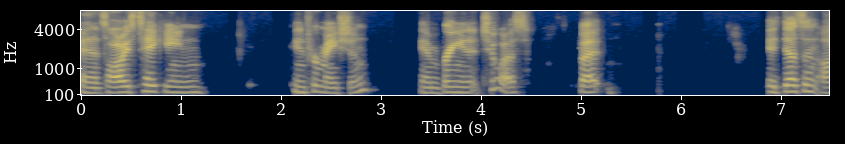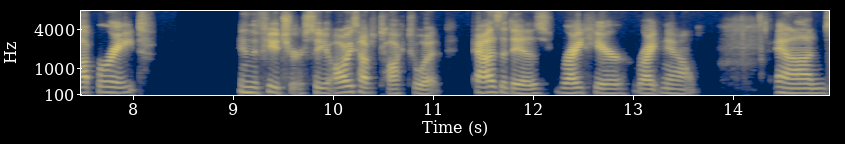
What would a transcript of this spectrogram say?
And it's always taking information and bringing it to us but it doesn't operate in the future. So you always have to talk to it as it is right here right now. And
